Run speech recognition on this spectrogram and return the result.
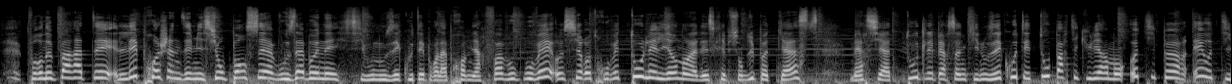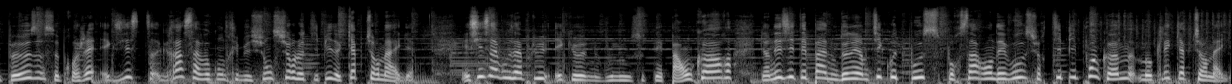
Pour ne pas rater les prochaines émissions, pensez à vous abonner. Si vous nous écoutez pour la première fois, vous pouvez aussi retrouver tous les liens dans la description du podcast. Merci à toutes les personnes qui nous écoutent et tout particulièrement aux tipeurs et aux tipeuses. Ce projet existe grâce à vos contributions sur le Tipeee de Capture Mag. Et si ça vous a plu et que vous ne nous soutenez pas encore, eh bien n'hésitez pas à nous donner un petit coup de pouce. Pour ça, rendez-vous sur tipeee.com, mot-clé Capture Mag.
